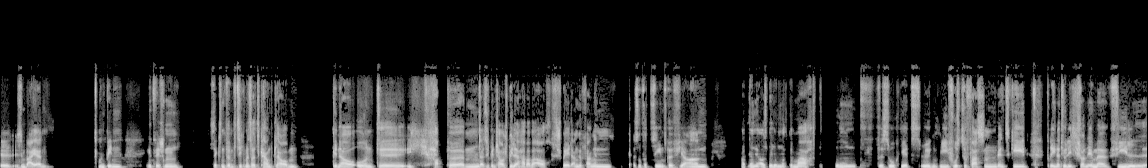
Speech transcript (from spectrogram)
äh, ist in Bayern und bin inzwischen 56, man soll es kaum glauben. Genau, und äh, ich habe, ähm, also ich bin Schauspieler, habe aber auch spät angefangen, also vor 10, 12 Jahren, habe dann eine Ausbildung noch gemacht und versuche jetzt irgendwie Fuß zu fassen, wenn es geht. Drehe natürlich schon immer viel,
